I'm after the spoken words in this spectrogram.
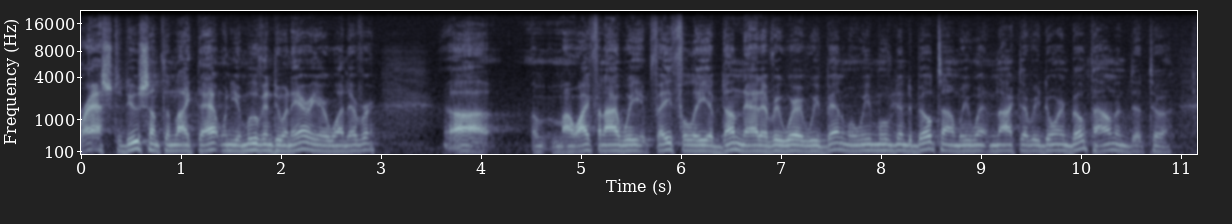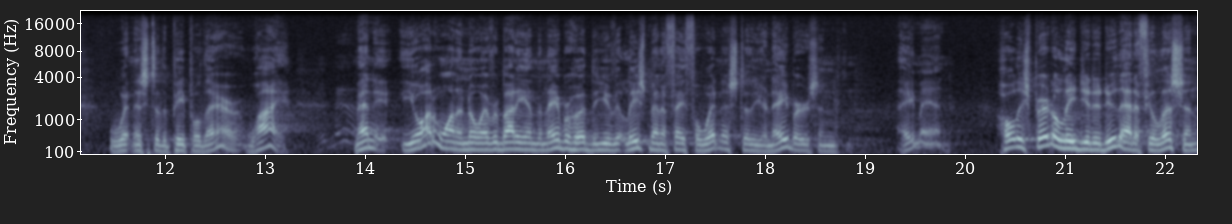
brass to do something like that when you move into an area or whatever. Uh, my wife and I, we faithfully have done that everywhere we've been. When we moved into Billtown, we went and knocked every door in Billtown and to, to witness to the people there. Why? man, you ought to want to know everybody in the neighborhood that you've at least been a faithful witness to your neighbors. And amen. Holy Spirit will lead you to do that if you listen.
